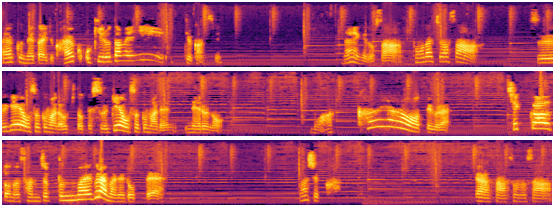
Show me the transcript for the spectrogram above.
早く寝たいというか、早く起きるためにっていう感じ。なんやけどさ、友達はさ、すげえ遅くまで起きとってすげえ遅くまで寝るの。もうあっかんやろってぐらい。チェックアウトの30分前ぐらいまで寝とって、マジかって。だからさ、そのさ、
